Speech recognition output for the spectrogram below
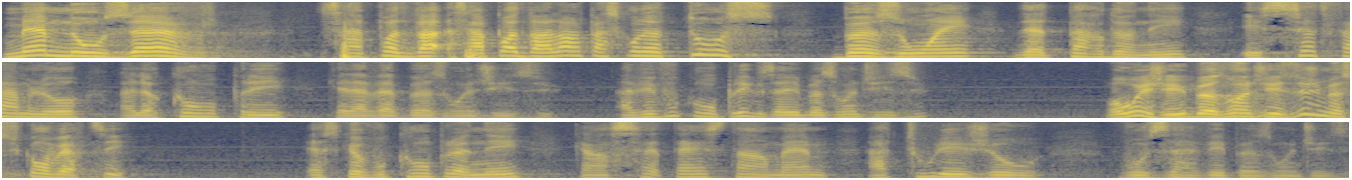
même nos œuvres, ça n'a pas, pas, de valeur parce qu'on a tous besoin d'être pardonnés. Et cette femme-là, elle a compris qu'elle avait besoin de Jésus. Avez-vous compris que vous avez besoin de Jésus? Oh oui, j'ai eu besoin de Jésus, je me suis converti. Est-ce que vous comprenez qu'en cet instant même, à tous les jours, vous avez besoin de Jésus?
